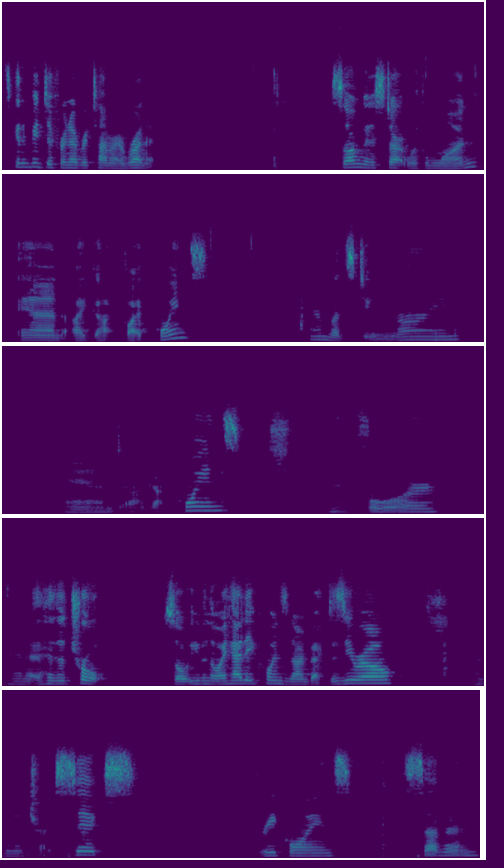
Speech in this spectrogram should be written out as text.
It's going to be different every time I run it. So I'm going to start with 1 and I got 5 coins. And let's do 9 and I got coins and 4 and it has a troll. So even though I had 8 coins, now I'm back to 0. I'm going to try 6 three coins, seven.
